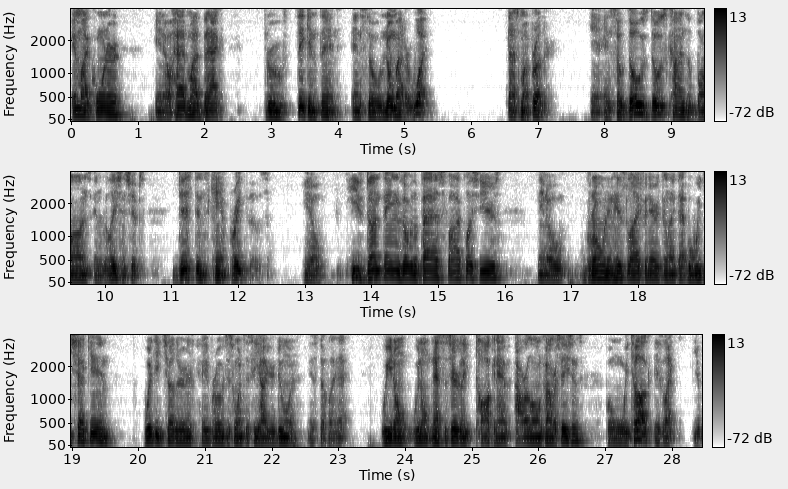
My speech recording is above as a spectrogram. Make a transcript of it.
in my corner, you know, had my back through thick and thin. And so no matter what, that's my brother. And so those those kinds of bonds and relationships, distance can't break those. You know, he's done things over the past five plus years, you know, grown in his life and everything like that. But we check in with each other. Hey, bro, just want to see how you're doing and stuff like that. We don't we don't necessarily talk and have hour long conversations, but when we talk, it's like you're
